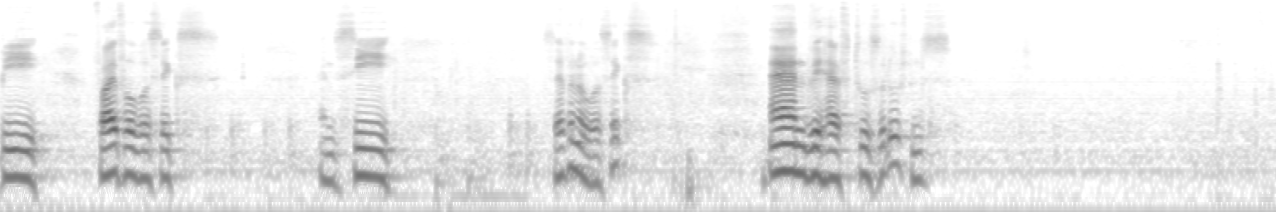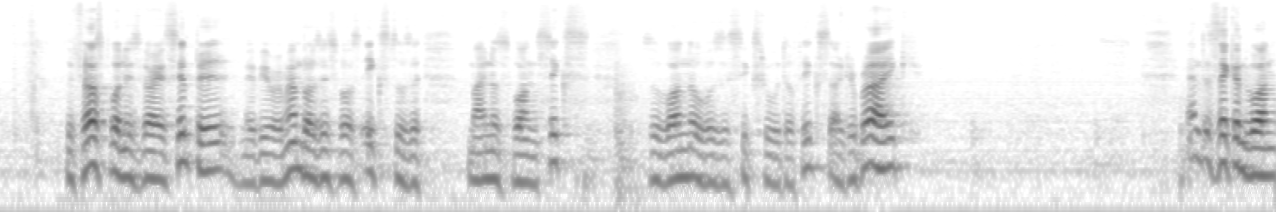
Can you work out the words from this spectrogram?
b 5 over 6, and c 7 over 6. And we have two solutions. The first one is very simple. Maybe you remember this was x to the minus 1 6, so 1 over the 6 root of x algebraic. And the second one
